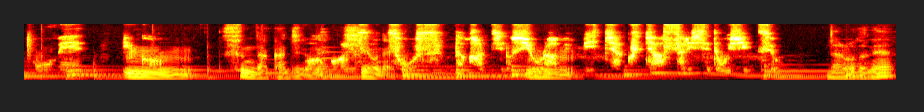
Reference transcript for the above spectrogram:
透明ってういうか、ん、澄んだ感じのね塩ね。そう吸った感じの塩ラーメン、うんめちゃくちゃあっさりしてて美味しいんですよ。なるほどね。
